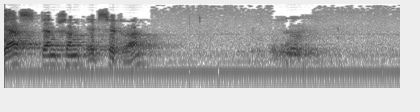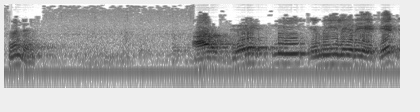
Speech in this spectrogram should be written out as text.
gas tension etcetera చూడండి ఆర్ గ్రేట్లీ ఎమిలిరేటెడ్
